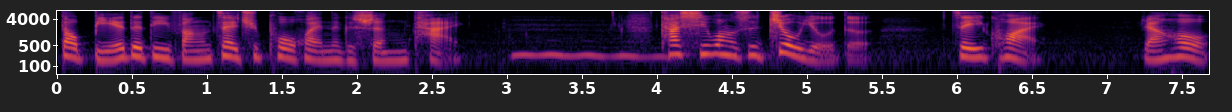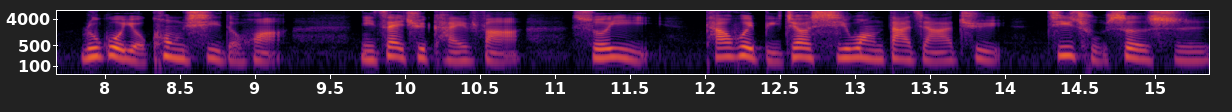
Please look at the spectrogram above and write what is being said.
到别的地方，再去破坏那个生态。嗯他希望是旧有的这一块，然后如果有空隙的话，你再去开发。所以。他会比较希望大家去基础设施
